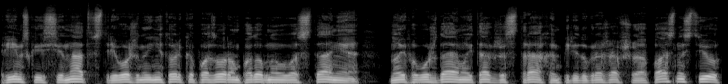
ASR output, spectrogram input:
Римский сенат, встревоженный не только позором подобного восстания, но и побуждаемый также страхом перед угрожавшей опасностью,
